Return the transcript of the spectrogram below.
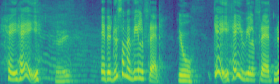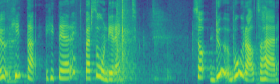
Hej, hej! Hej. Är det du som är Wilfred? Jo, Okej, hej Wilfred. Nu hittar jag rätt person direkt. Så du bor alltså här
